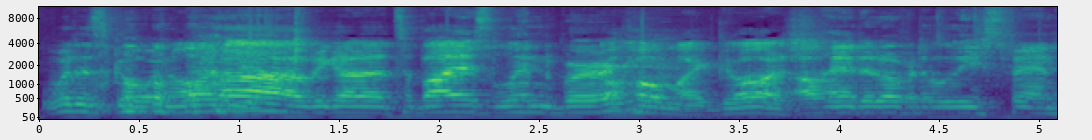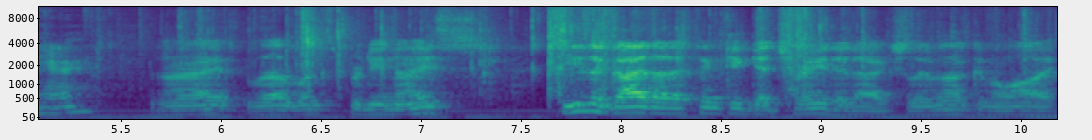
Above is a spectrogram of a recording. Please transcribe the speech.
What is going on here? Ah, we got a Tobias Lindberg. Oh my gosh! I'll hand it over to the Leafs fan here. All right, that looks pretty nice. He's a guy that I think could get traded. Actually, I'm not gonna lie.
